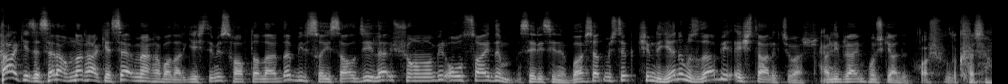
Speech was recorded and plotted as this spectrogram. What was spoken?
Herkese selamlar, herkese merhabalar. Geçtiğimiz haftalarda bir sayısalcıyla şu an bir olsaydım serisini başlatmıştık. Şimdi yanımızda bir eşit ağırlıkçı var. Ali İbrahim hoş geldin. Hoş bulduk hocam.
